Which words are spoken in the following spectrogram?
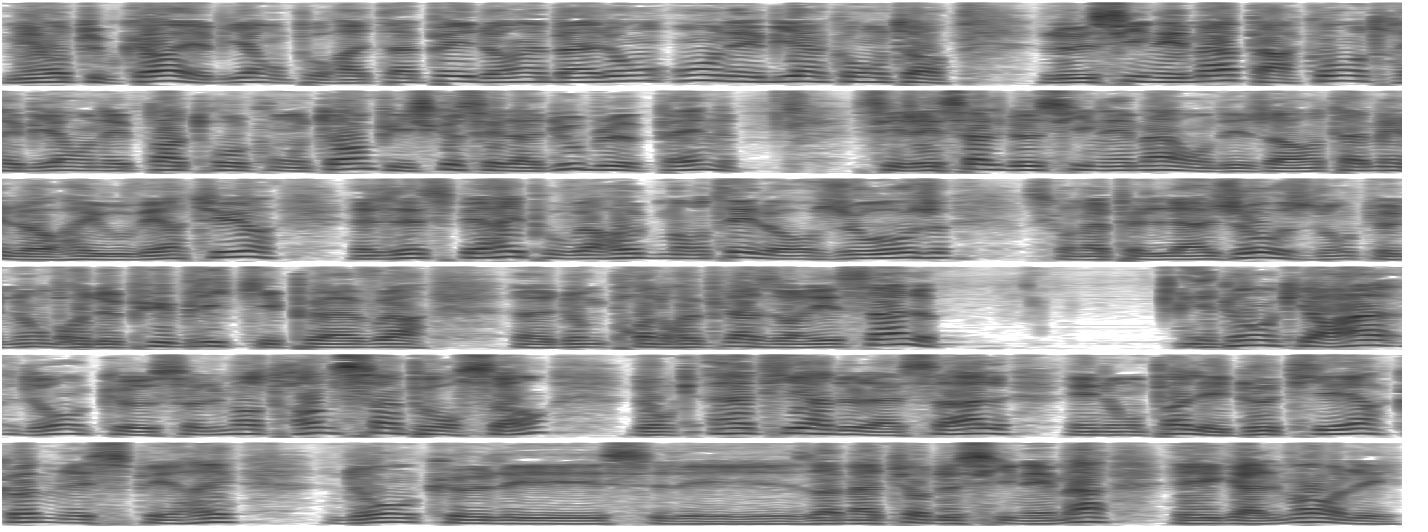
mais en tout cas, eh bien, on pourra taper dans un ballon. On est bien content. Le cinéma, par contre, eh bien, on n'est pas trop content puisque c'est la double peine. Si les salles de cinéma ont déjà entamé leur réouverture, elles espéraient pouvoir augmenter leur jauge, ce qu'on appelle la jauge, donc le nombre de public qui peut avoir euh, donc prendre place dans les salles. Et donc il y aura donc euh, seulement 35%, donc un tiers de la salle et non pas les deux tiers comme l'espéraient donc euh, les, les amateurs de cinéma et également les,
